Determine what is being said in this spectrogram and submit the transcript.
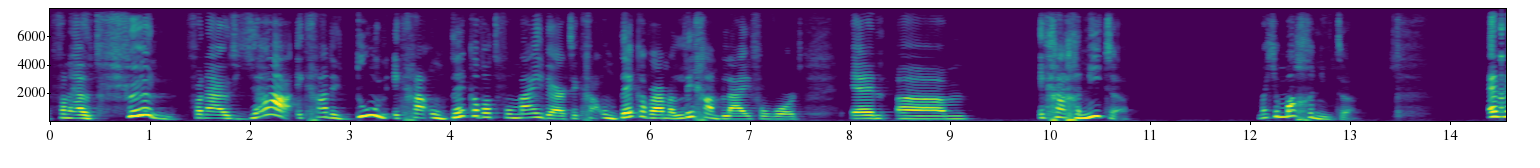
vanuit fun, vanuit ja, ik ga dit doen. Ik ga ontdekken wat voor mij werkt. Ik ga ontdekken waar mijn lichaam blij voor wordt. En um, ik ga genieten. Want je mag genieten. En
